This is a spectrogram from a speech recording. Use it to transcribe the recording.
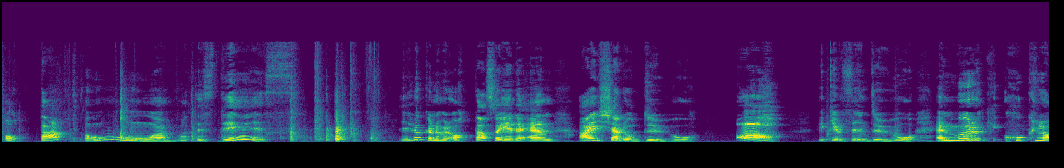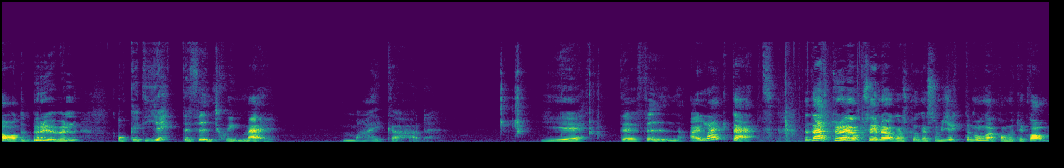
Åtta. Oh, what is this? I lucka nummer åtta så är det en eyeshadow duo. Åh, oh, vilken fin duo. En mörk chokladbrun och ett jättefint skimmer. My god. Jättefin. I like that. Det där tror jag också är en ögonskugga som jättemånga kommer tycka om.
